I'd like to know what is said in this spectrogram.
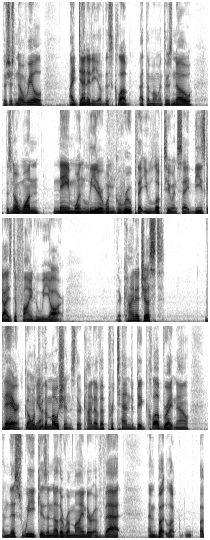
there's just no real identity of this club at the moment. There's no there's no one name, one leader, one group that you look to and say these guys define who we are. They're kind of just there, going Yeah. through the motions. They're kind of a pretend big club right now, and this week is another reminder of that. And but look, uh,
